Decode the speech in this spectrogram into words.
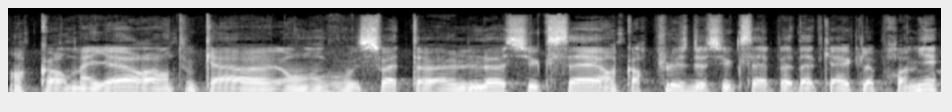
encore meilleur. En tout cas, euh, on vous souhaite euh, le succès, encore plus de succès peut-être qu'avec le premier.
